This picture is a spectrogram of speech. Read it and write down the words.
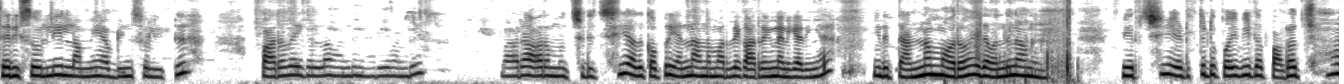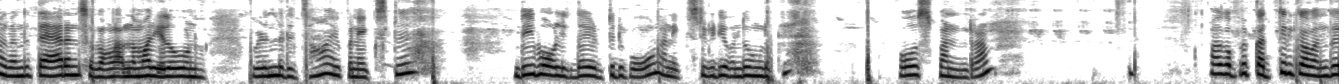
சரி சொல்லிடலாமே அப்படின்னு சொல்லிட்டு பறவைகள்லாம் வந்து நிறைய வந்து வர ஆரம்பிச்சிடுச்சு. அதுக்கப்புறம் என்ன அந்த மாதிரி காட்டுறீங்கன்னு நினைக்காதீங்க. இது தென்னை மரம். இதை வந்து நான் பிரித்து எடுத்துகிட்டு போய் வீட்டில் படைச்சோம். அது வந்து தேரன்னு சொல்லுவாங்களா அந்த மாதிரி ஏதோ ஒன்று விழுந்துடுச்சான் இப்போ நெக்ஸ்ட்டு தீபாவளிக்கு தான் எடுத்துகிட்டு போவோம். நான் நெக்ஸ்ட் வீடியோ வந்து உங்களுக்கு போஸ்ட் பண்ணுறேன் அதுக்கப்புறம் கத்திரிக்காய் வந்து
